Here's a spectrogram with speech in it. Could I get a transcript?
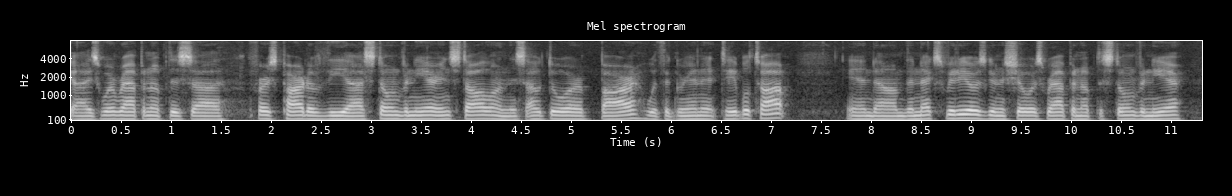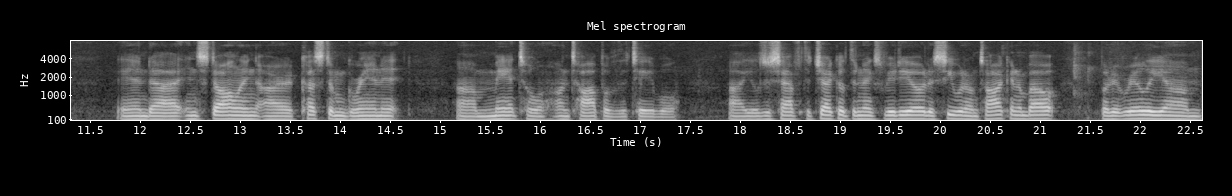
Guys, we're wrapping up this uh, first part of the uh, stone veneer install on this outdoor bar with a granite tabletop. And um, the next video is going to show us wrapping up the stone veneer and uh, installing our custom granite um, mantle on top of the table. Uh, you'll just have to check out the next video to see what I'm talking about. But it really um,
